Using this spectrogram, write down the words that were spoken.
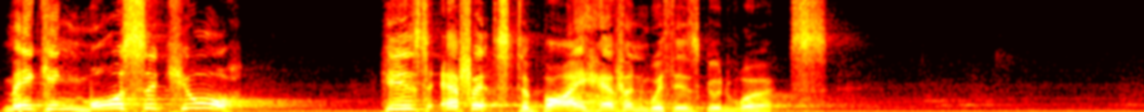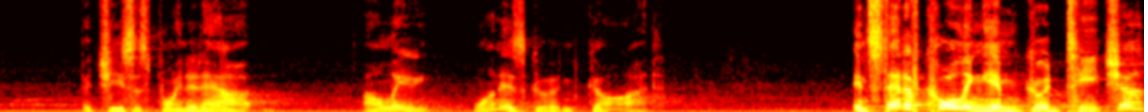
making more secure his efforts to buy heaven with his good works. But Jesus pointed out only one is good God. Instead of calling him good teacher,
